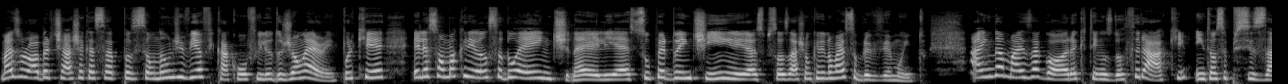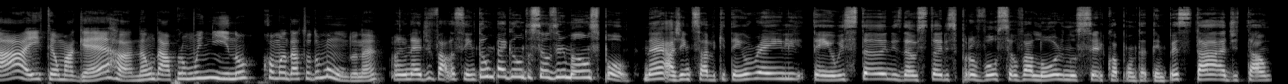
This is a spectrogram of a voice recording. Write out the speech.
Mas o Robert acha que essa posição não devia ficar com o filho do John Arryn, porque ele é só uma criança doente, né? Ele é super doentinho e as pessoas acham que ele não vai sobreviver muito. Ainda mais agora que tem os Dothraki. Então, se precisar aí ter uma guerra, não dá para um menino comandar todo mundo, né? Aí o Ned fala assim: então pega um dos seus irmãos, pô. Né? A gente sabe que tem o Renly, tem o Stannis, né? O Stannis provou seu valor no cerco à Ponta Tempestade e tal.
